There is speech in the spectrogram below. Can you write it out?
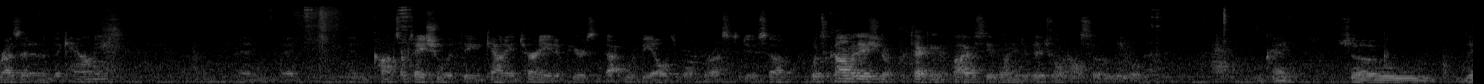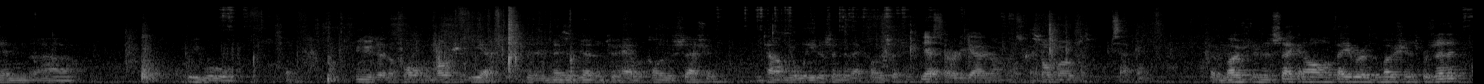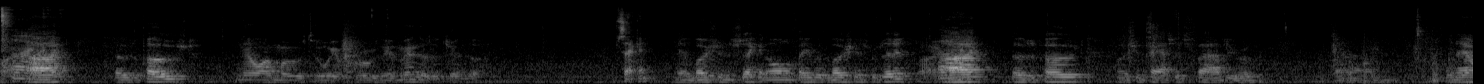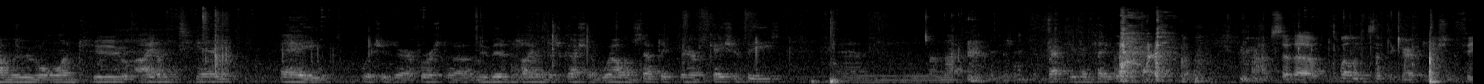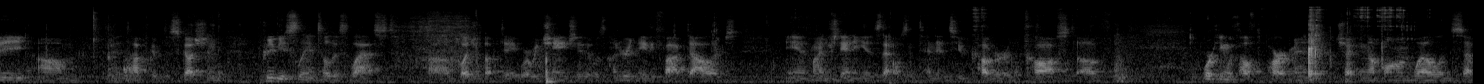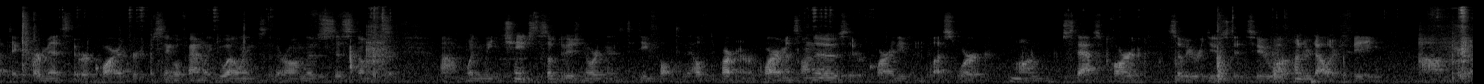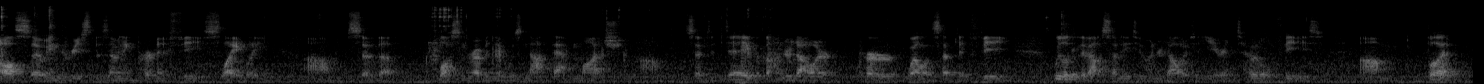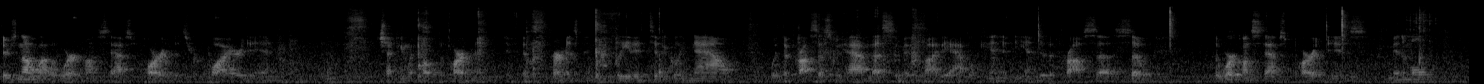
resident of the county. And in consultation with the county attorney, it appears that that would be eligible for us to do so. What's a combination of protecting the privacy of one individual and also a legal matter? Okay, so then, uh, we will, You need that in a form of motion? yes, the amended agenda to have a closed session. And Tom, you'll lead us into that closed session? Yes, I already got it on my So screen. moved. Second. Got a motion and a second, all in favor of the motion as presented? Aye. Those opposed? Now I move to we approve the amended agenda. Second. We have a motion and a second, all in favor of the motion as presented? Aye. Those opposed? Motion passes five zero. Um, We'll now move on to item ten A, which is our first uh, new business item, discussion of well and septic verification fees. And I'm not, Brett, you're gonna take this? Um, So the well and septic verification fee, um, been a topic of discussion previously until this last uh, budget update where we changed it, it was $185. And my understanding is that was intended to cover the cost of working with health department, checking up on well and septic permits that are required for single-family dwellings that are on those systems. Um, When we changed the subdivision ordinance to default to the health department requirements on those, it required even less work on staff's part, so we reduced it to a hundred dollar fee. Um, We also increased the zoning permit fee slightly, so the loss in revenue was not that much. Um, So today, with the hundred dollar per well accepted fee, we look at about seventy-two hundred dollars a year in total fees. Um, But there's not a lot of work on staff's part that's required in checking with health department if the permit's been completed. Typically now, with the process we have, that's submitted by the applicant at the end of the process. So the work on staff's part is minimal.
